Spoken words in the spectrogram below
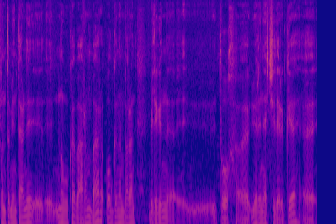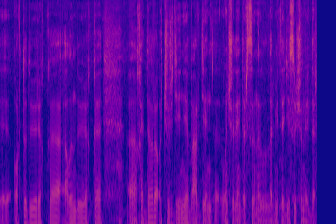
Фундаментальный наука барын бар, олгынан баран билеген туох үйренәчилерге орто дүйрекке алын дүйрекке хайдагара отчуждение бар ден ончодендер сынылылар методист учунайдар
